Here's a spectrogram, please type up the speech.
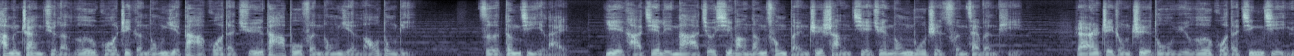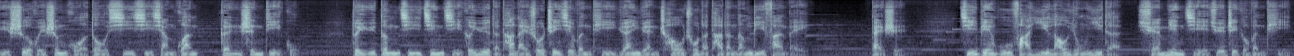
他们占据了俄国这个农业大国的绝大部分农业劳动力。自登基以来，叶卡捷琳娜就希望能从本质上解决农奴制存在问题。然而，这种制度与俄国的经济与社会生活都息息相关，根深蒂固。对于登基仅几个月的他来说，这些问题远远超出了他的能力范围。但是，即便无法一劳永逸地全面解决这个问题，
